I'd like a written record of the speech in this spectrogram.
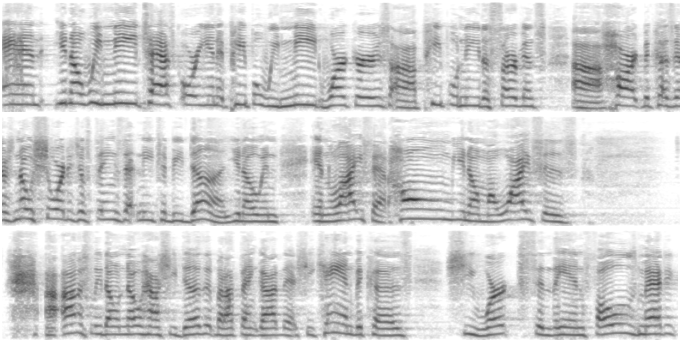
And, you know, we need task oriented people. We need workers. Uh, people need a servant's uh, heart because there's no shortage of things that need to be done. You know, in, in life at home, you know, my wife is, I honestly don't know how she does it, but I thank God that she can because she works and then folds magic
